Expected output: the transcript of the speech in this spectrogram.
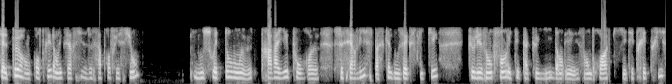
qu'elle peut rencontrer dans l'exercice de sa profession. Nous souhaitons travailler pour ce service parce qu'elle nous a expliqué que les enfants étaient accueillis dans des endroits qui étaient très tristes,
